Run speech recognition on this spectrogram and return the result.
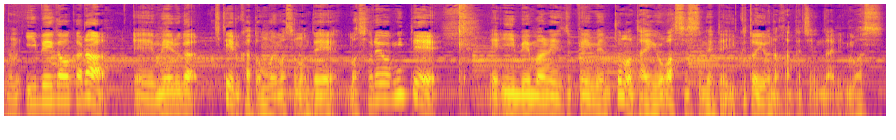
あの、eBay 側から、えー、メールが来ているかと思いますので、まあ、それを見て、えー、eBay マネージドペイメントの対応は進めていくというような形になります。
